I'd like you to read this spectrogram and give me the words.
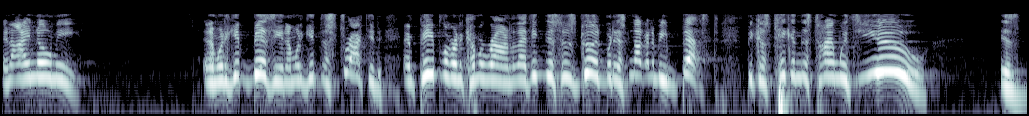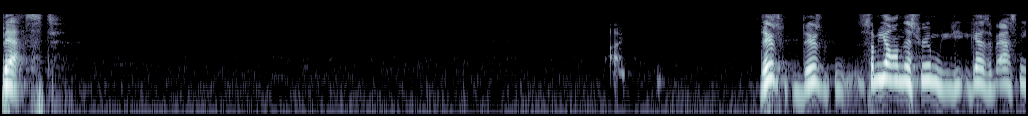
And I know me. And I'm going to get busy and I'm going to get distracted. And people are going to come around. And I think this is good, but it's not going to be best. Because taking this time with you is best. There's there's some of y'all in this room, you, guys have asked me,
